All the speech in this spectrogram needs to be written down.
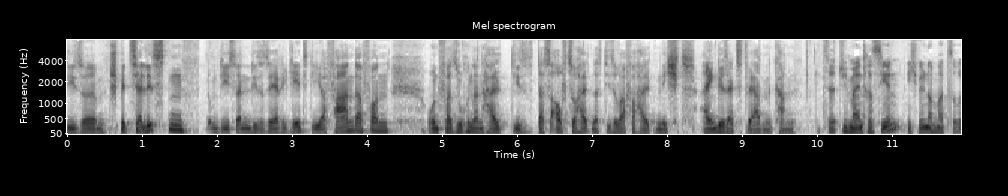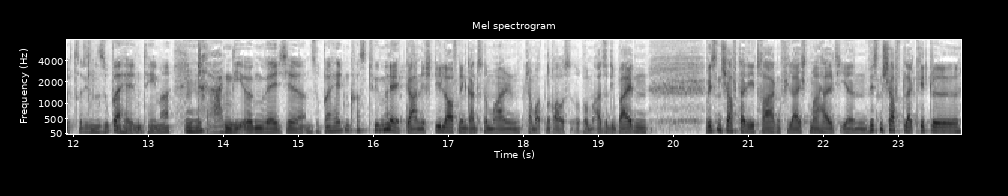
Diese Spezialisten, um die es dann in dieser Serie geht, die erfahren davon und versuchen dann halt diese, das aufzuhalten, dass diese Waffe halt nicht eingesetzt werden kann. Jetzt würde mich mal interessieren, ich will noch mal zurück zu diesem Superhelden-Thema. Mhm. Tragen die irgendwelche Superheldenkostüme? Nee, gar nicht. Die laufen in ganz normalen Klamotten raus rum. Also die beiden Wissenschaftler, die tragen vielleicht mal halt ihren Wissenschaftlerkittel.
